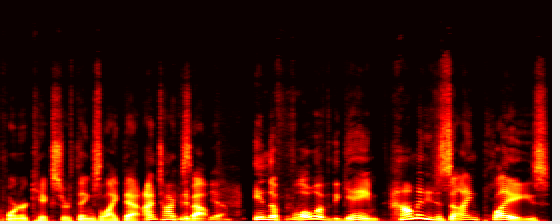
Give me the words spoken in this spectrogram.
corner kicks or things like that. I'm talking about yeah. in the flow of the game, how many design plays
